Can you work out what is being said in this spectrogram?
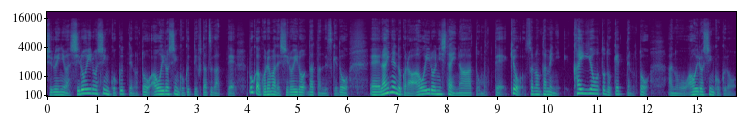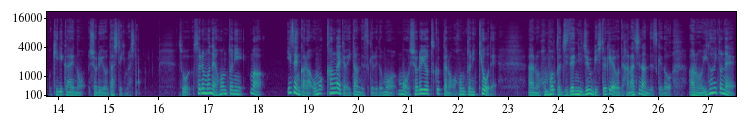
種類には白色申告っていうのと青色申告っていう2つがあって僕はこれまで白色だったんですけど、えー、来年度から青色にしたいなと思って今日そのために開業届ってのとあの青色申告の切り替えの書類を出してきました。そうそれもね本当にまあ以前から考えてはいたんですけれどももう書類を作ったのが本当に今日であの、もっと事前に準備しとけよって話なんですけど、あの、意外とね、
